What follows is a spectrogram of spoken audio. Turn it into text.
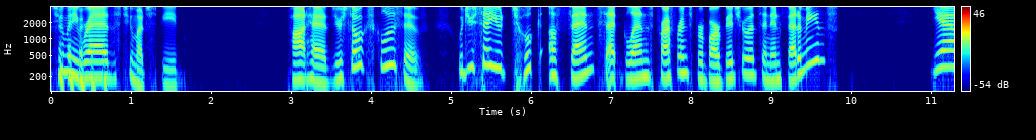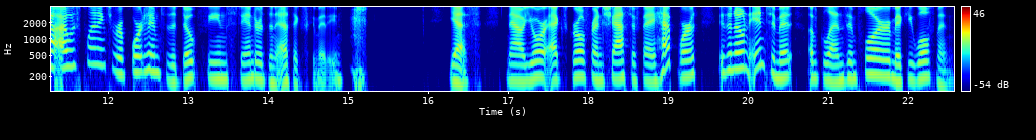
Too many reds, too much speed. Potheads, you're so exclusive. Would you say you took offense at Glenn's preference for barbiturates and amphetamines? Yeah, I was planning to report him to the Dope Fiends Standards and Ethics Committee. yes, now your ex girlfriend Shasta Faye Hepworth is a known intimate of Glenn's employer, Mickey Wolfman.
